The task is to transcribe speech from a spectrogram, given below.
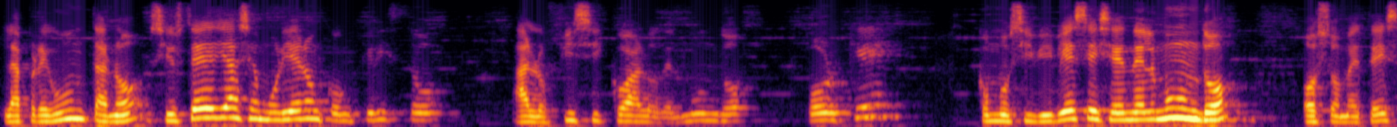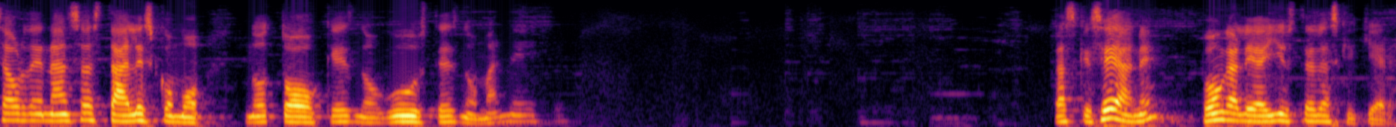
la pregunta, ¿no? Si ustedes ya se murieron con Cristo a lo físico, a lo del mundo, ¿por qué? Como si vivieseis en el mundo, os sometéis a ordenanzas tales como no toques, no gustes, no manejes. Las que sean, ¿eh? Póngale ahí usted las que quiera.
